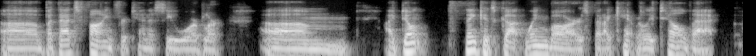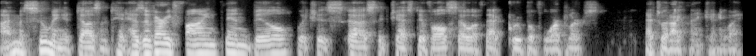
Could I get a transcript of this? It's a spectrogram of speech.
uh, but that's fine for Tennessee warbler. Um, I don't think it's got wing bars, but I can't really tell that. I'm assuming it doesn't. It has a very fine, thin bill, which is uh, suggestive also of that group of warblers. That's what I think, anyway.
